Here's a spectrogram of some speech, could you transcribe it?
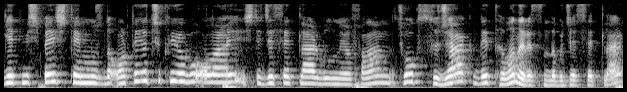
75 Temmuz'da ortaya çıkıyor bu olay. İşte cesetler bulunuyor falan. Çok sıcak ve tavan arasında bu cesetler.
